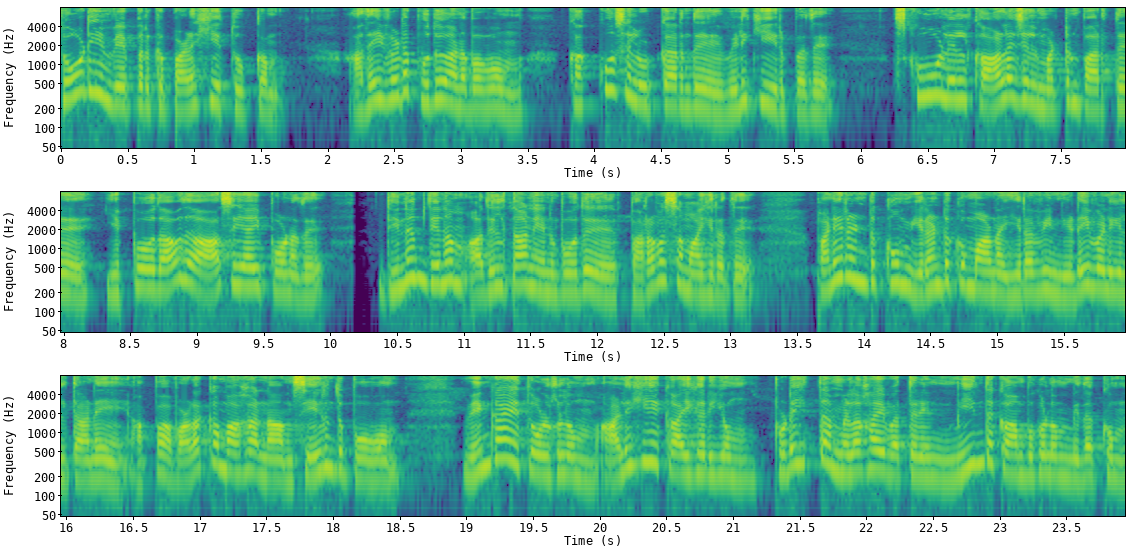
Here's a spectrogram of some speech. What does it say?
சோடியம் வேப்பருக்கு பழகிய தூக்கம். அதைவிட புது அனுபவம். கக்கூசில் உட்கார்ந்து வெளுக்கி இருப்பது ஸ்கூலில் காலேஜில் மட்டும் பார்த்து எப்போதாவது ஆசையாய் போனது. தினம் தினம் அதில்தான் எனும்போது பரவசமாகிறது. பனிரெண்டுக்கும் இரண்டுக்குமான இரவின் இடைவெளியில் தானே அப்பா வழக்கமாக நாம் சேர்ந்து போவோம். வெங்காயத் தோள்களும் அழுகிய காய்கறியும் புடைத்த மிளகாய் வத்தலின் மீந்த காம்புகளும் மிதக்கும்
